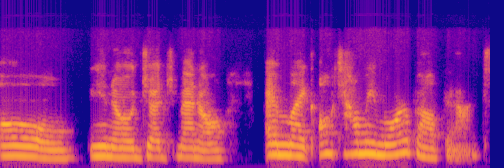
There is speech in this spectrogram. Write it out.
oh, you know, judgmental. I'm like, oh, tell me more about that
